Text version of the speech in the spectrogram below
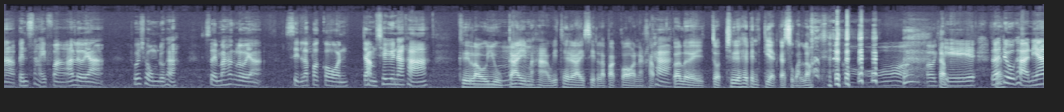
อ่าเป็นสายฟ้าเลยอะผู้ชมดูค่ะ สวยมากเลยอะศิลปากรจำชื่อนะคะ คือเราอยู่อืมใกล้มหาวิทยาลัยศิลปากรนะครับ ค่ะ ก็เลยจดชื่อให้เป็นเกียรติกับสวนเรา อ๋อโอเค แล้วดูค่ะเนี่ย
